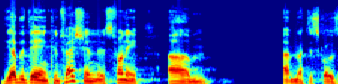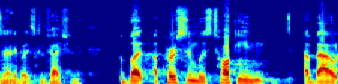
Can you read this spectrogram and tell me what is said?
The other day in confession, it's funny. Um, I'm not disclosing anybody's confession, but a person was talking about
